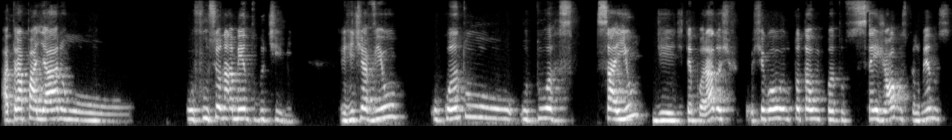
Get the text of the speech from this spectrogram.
atrapalharam o, o funcionamento do time? A gente já viu o quanto o, o Tua saiu de, de temporada, chegou o total em quanto? Seis jogos, pelo menos?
